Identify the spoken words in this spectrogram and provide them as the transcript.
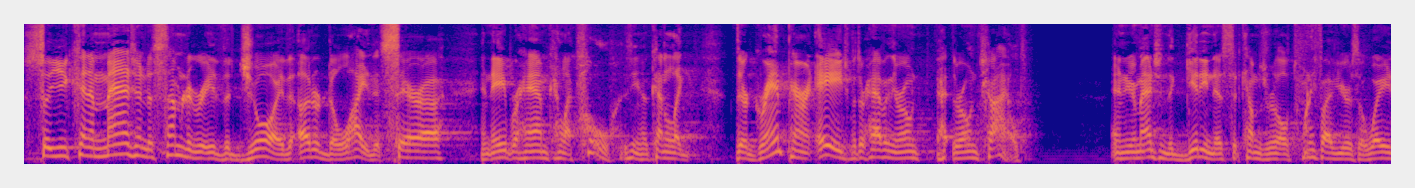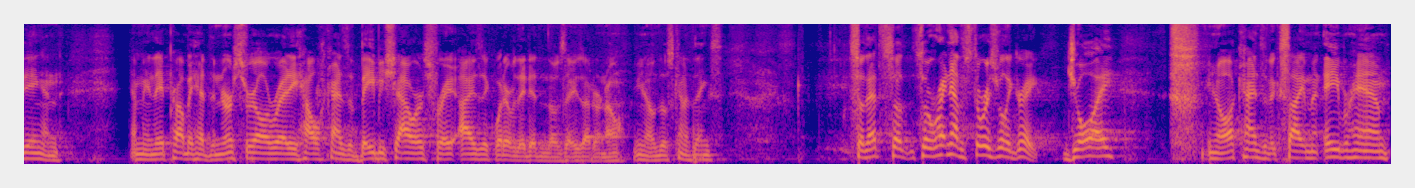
So you can imagine to some degree the joy, the utter delight that Sarah and Abraham kind of like, whoa, you know, kind of like their grandparent age, but they're having their own, their own child. And you imagine the giddiness that comes with all 25 years of waiting and, I mean, they probably had the nursery already, all kinds of baby showers for Isaac, whatever they did in those days, I don't know, you know, those kind of things. So that's so, so right now the story's really great. Joy, you know, all kinds of excitement. Abraham,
